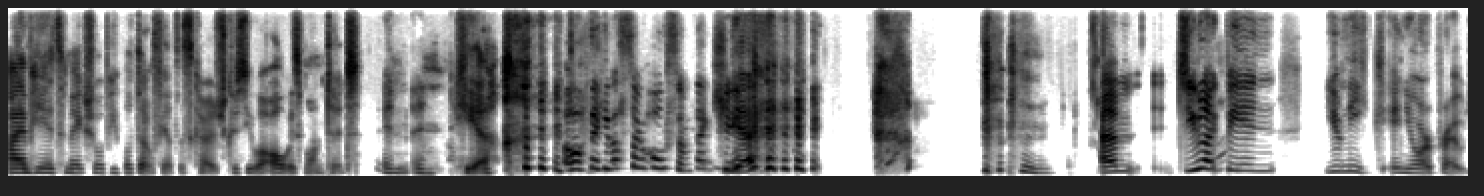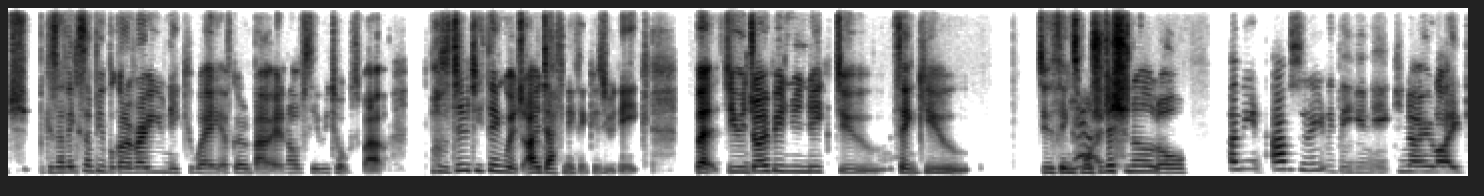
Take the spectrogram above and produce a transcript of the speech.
I am here to make sure people don't feel discouraged because you are always wanted in in here. Oh, thank you. That's so wholesome. Thank you. yeah. um, do you like being unique in your approach? Because I think some people got a very unique way of going about it, and obviously we talked about positivity thing, which I definitely think is unique. But do you enjoy being unique? Do you think you do things more traditional or I mean, absolutely be unique. You know, like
